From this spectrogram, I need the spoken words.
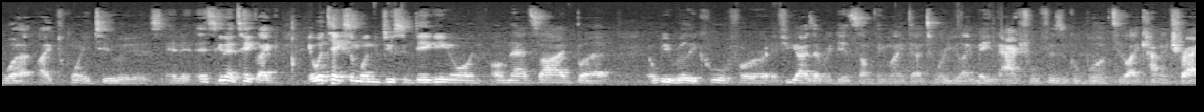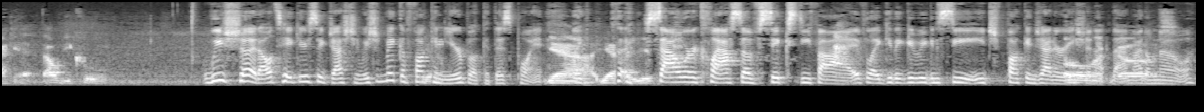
what like 22 is and it, it's gonna take like it would take someone to do some digging on on that side but it would be really cool for if you guys ever did something like that to where you like made an actual physical book to like kind of track it that would be cool we should. I'll take your suggestion. We should make a fucking yeah. yearbook at this point. Yeah, like, yeah, Sauer class of sixty-five. Like you think we can see each fucking generation oh of them. Gosh. I don't know.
